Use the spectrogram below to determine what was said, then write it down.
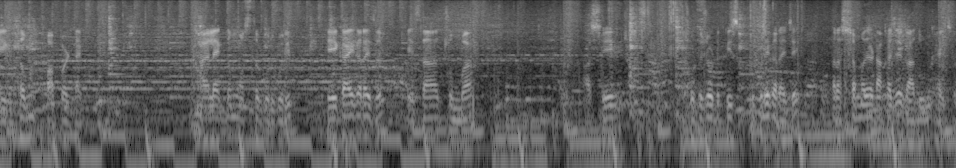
एकदम पापड टाईप खायला एकदम मस्त कुरकुरीत. हे काय करायचं? याचा चुंबा असे छोटे छोटे पीस तुकडे करायचे. रश्श्यामध्ये टाकायचे गादून खायचं.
